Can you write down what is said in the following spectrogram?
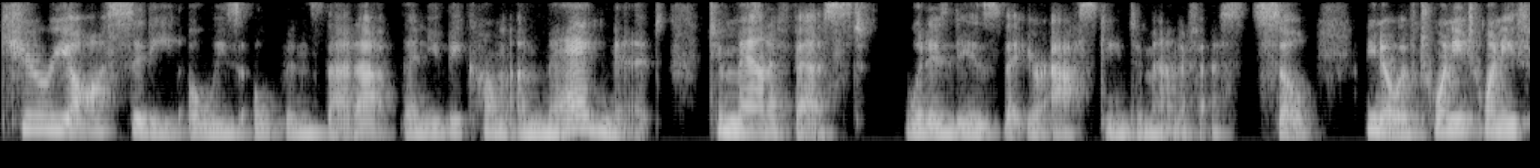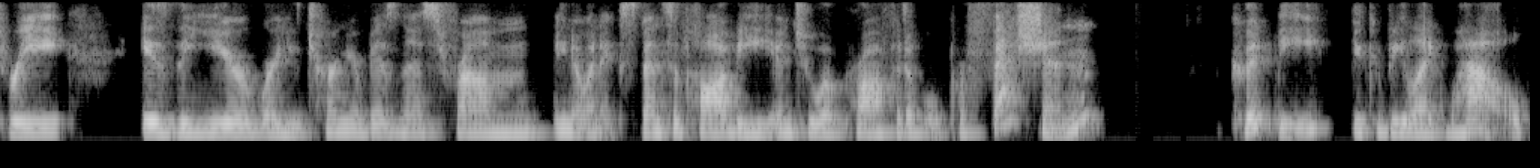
Curiosity always opens that up. Then you become a magnet to manifest what it is that you're asking to manifest. So, you know, if 2023 is the year where you turn your business from, you know, an expensive hobby into a profitable profession, could be you could be like wow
